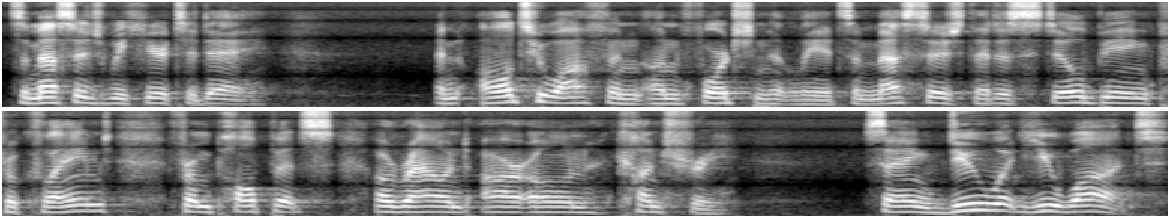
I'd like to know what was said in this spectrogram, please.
It's a message we hear today. And all too often, unfortunately, it's a message that is still being proclaimed from pulpits around our own country, saying, Do what you want.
